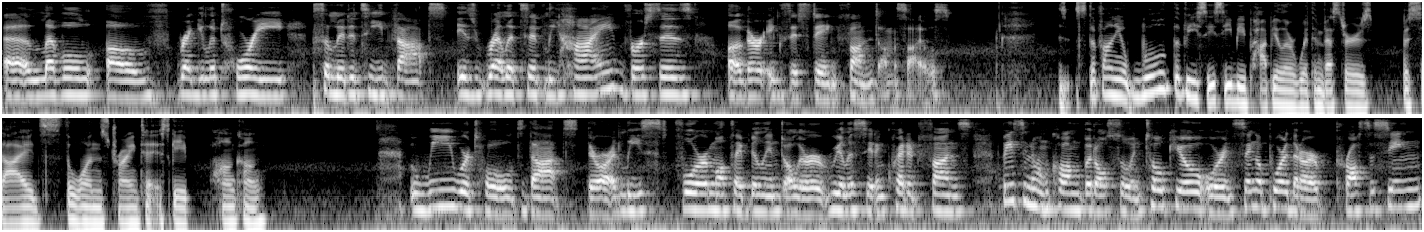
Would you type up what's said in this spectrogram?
a level of regulatory solidity that is relatively high versus other existing fund domiciles. Stefania, will the VCC be popular with investors besides the ones trying to escape Hong Kong? we were told that there are at least four multi billion dollar real estate and credit funds based in Hong Kong, but also in Tokyo or in Singapore that are processing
